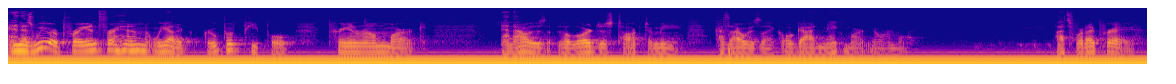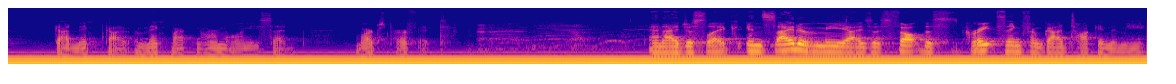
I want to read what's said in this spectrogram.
And as we were praying for him, we had a group of people praying around Mark. And I was, the Lord just talked to me because I was like, oh, God, make Mark normal. That's what I pray. God, make, God, make Mark normal. And he said, Mark's perfect. And I just like, inside of me, I just felt this great thing from God talking to me.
